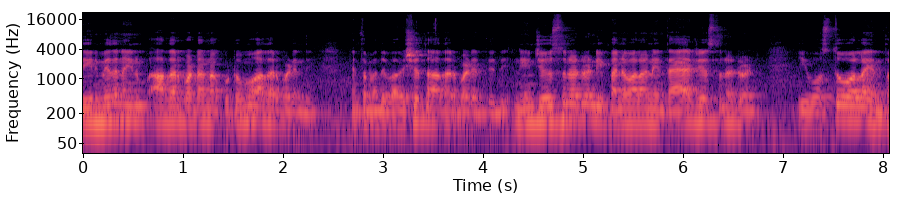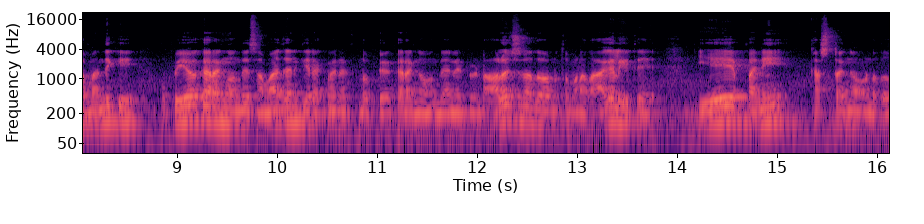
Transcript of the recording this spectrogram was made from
దీని మీద నేను ఆధారపడ్డాను నా కుటుంబం ఆధారపడింది ఎంతమంది భవిష్యత్తు ఆధారపడింది. ఇది నేను చేస్తున్నటువంటి ఈ పని వల్ల నేను తయారు చేస్తున్నటువంటి ఈ వస్తువు వల్ల ఎంతమందికి ఉపయోగకరంగా ఉంది సమాజానికి ఈ రకమైనటువంటి ఉపయోగకరంగా ఉంది అనేటువంటి ఆలోచన ధోరణితో మనం రాగలిగితే ఏ పని కష్టంగా ఉండదు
